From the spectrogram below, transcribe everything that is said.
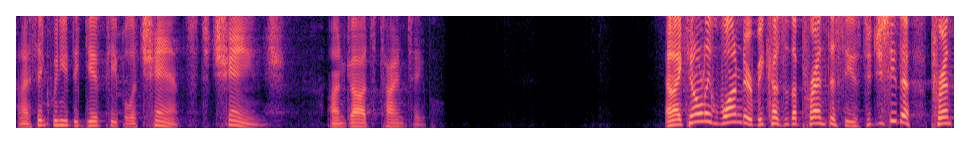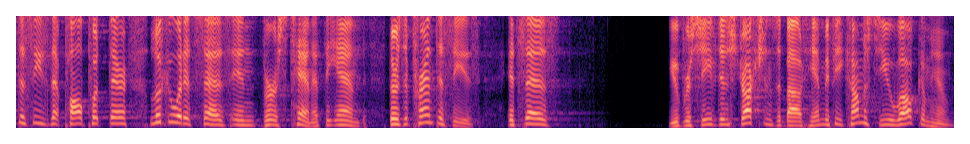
And I think we need to give people a chance to change on God's timetable. And I can only wonder because of the parentheses. Did you see the parentheses that Paul put there? Look at what it says in verse 10 at the end. There's a parentheses. It says, You've received instructions about him. If he comes to you, welcome him.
